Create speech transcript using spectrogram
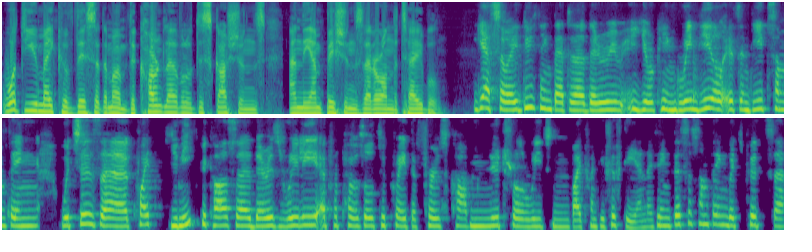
What do you make of this at the moment? The current level of discussions and the ambitions that are on the table. Yes, so I do think that uh, the Re- European Green Deal is indeed something which is uh, quite unique because uh, there is really a proposal to create the first carbon neutral region by 2050. And I think this is something which puts uh,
